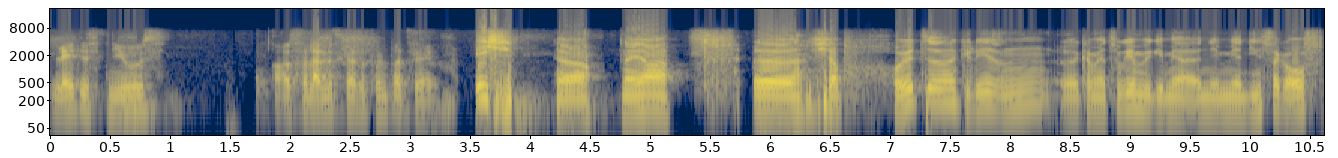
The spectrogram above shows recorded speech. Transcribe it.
latest News aus der Landesklasse 5 erzählen. Ich? Ja, naja, äh, ich habe heute gelesen, äh, kann man ja zugeben, wir geben ja, äh, nehmen ja Dienstag auf,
